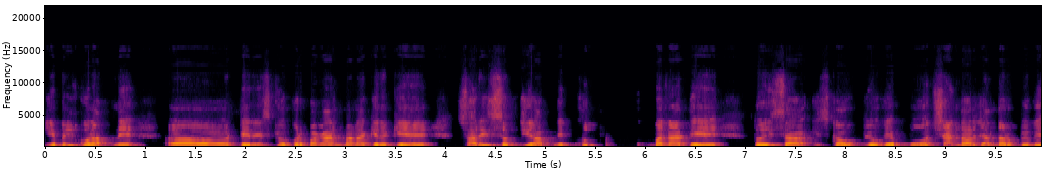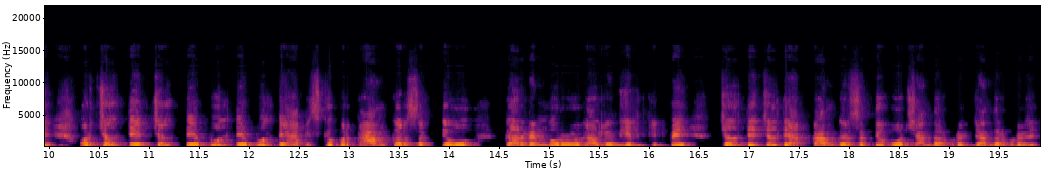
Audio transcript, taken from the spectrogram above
ये बिल्कुल अपने टेरेस के ऊपर बगान बना के रखे हैं। सारी सब्ज़ियाँ आपने खुद बनाते हैं तो ऐसा इसका उपयोग है बहुत शानदार जानदार उपयोग है और चलते चलते बोलते बोलते आप इसके ऊपर काम कर सकते हो गार्डन गोर और गार्डन हेल्थ किट पे चलते चलते आप काम कर सकते हो बहुत शानदार प्रोडक्ट जानदार प्रोडक्ट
